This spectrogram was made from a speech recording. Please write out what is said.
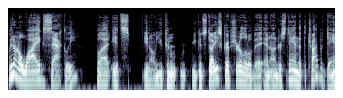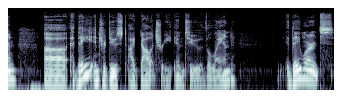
we don't know why exactly, but it's you know you can you can study Scripture a little bit and understand that the tribe of Dan uh, they introduced idolatry into the land. They weren't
